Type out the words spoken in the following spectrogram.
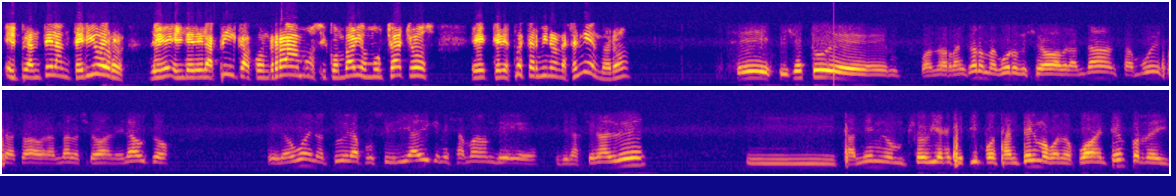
el plantel anterior, de, el de De La Pica, con Ramos y con varios muchachos eh, que después terminan ascendiendo, ¿no? Sí, sí, yo estuve cuando arrancaron me acuerdo que llevaba Brandán, Zambuesa, llevaba Brandán, lo llevaba en el auto. Pero bueno, tuve la posibilidad de que me llamaron de, Nacional B. Y también yo vivía en ese tiempo en San Telmo cuando jugaba en Temperley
